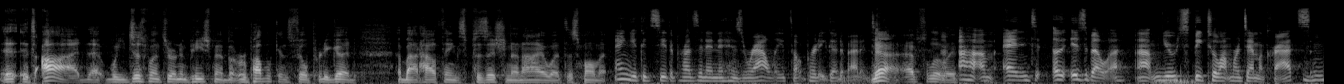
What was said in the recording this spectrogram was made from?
it's odd that we just went through an impeachment, but Republicans feel pretty good about how things position in Iowa at this moment. And you could see the president in his rally felt pretty good about it. Too. Yeah, absolutely. Um, and uh, Isabella, um, you speak to a lot more Democrats. Mm-hmm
